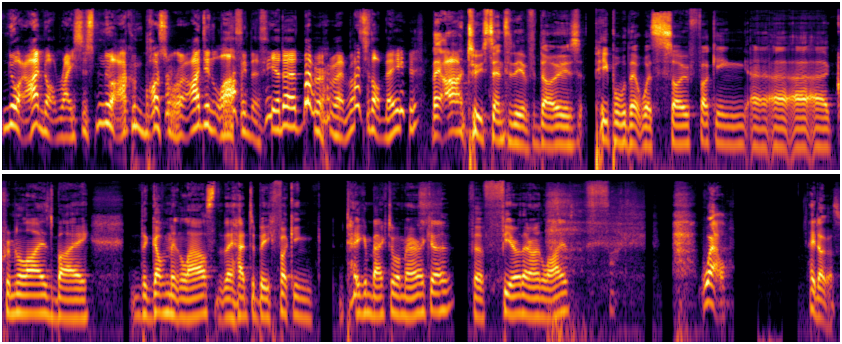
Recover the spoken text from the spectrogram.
no, I'm not racist. No, I couldn't possibly. I didn't laugh in the theater. That's not me. they are too sensitive. Those people that were so fucking uh, uh, uh, uh, criminalized by the government in Laos that they had to be fucking taken back to America for fear of their own lives. Well, hey Douglas,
